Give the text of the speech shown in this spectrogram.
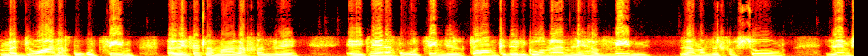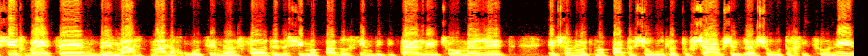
מדוע אנחנו רוצים ללכת למהלך הזה, את מי אנחנו רוצים לרתום כדי לגרום להם להבין למה זה חשוב, זה המשיך בעצם במה, מה אנחנו רוצים לעשות, איזושהי מפת דרכים דיגיטלית שאומרת, יש לנו את מפת השירות לתושב, שזה השירות החיצוני,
